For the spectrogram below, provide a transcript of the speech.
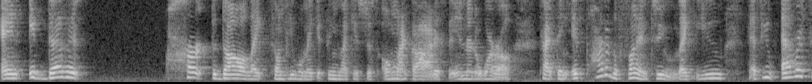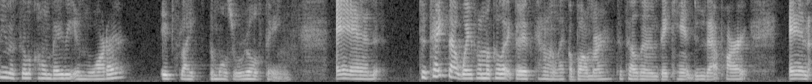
And it doesn't hurt the doll like some people make it seem like it's just oh my god it's the end of the world type thing. It's part of the fun too. Like you if you ever seen a silicone baby in water it's like the most real thing. And to take that away from a collector is kind of like a bummer to tell them they can't do that part. And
